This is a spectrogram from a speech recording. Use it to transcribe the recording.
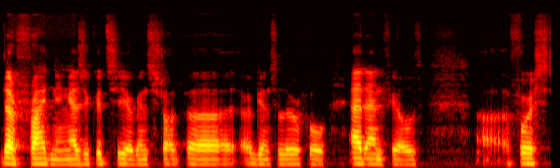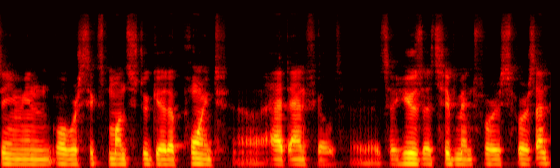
they're frightening, as you could see against uh, against Liverpool at Anfield. Uh, first team in over six months to get a point uh, at Anfield. Uh, it's a huge achievement for Spurs. And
